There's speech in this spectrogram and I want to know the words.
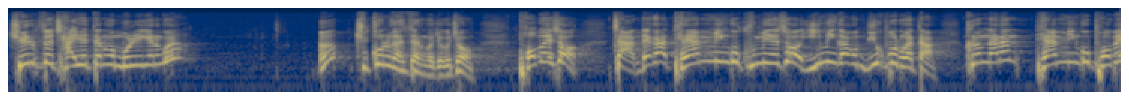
죄로부터 자유했다는 건 뭘 얘기하는 거야? 어? 주권을 가졌다는 거죠. 그렇죠? 법에서 자, 내가 대한민국 국민에서 이민 가고 미국 보러 갔다. 그럼 나는 대한민국 법에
